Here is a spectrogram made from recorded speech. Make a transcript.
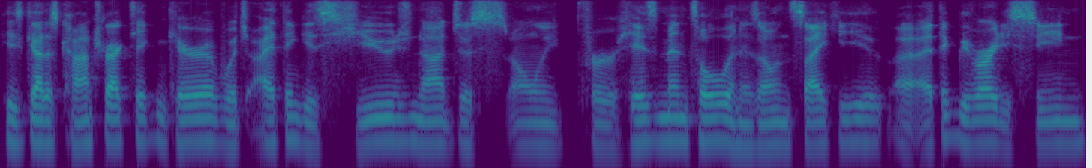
He's got his contract taken care of, which I think is huge, not just only for his mental and his own psyche. I think we've already seen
